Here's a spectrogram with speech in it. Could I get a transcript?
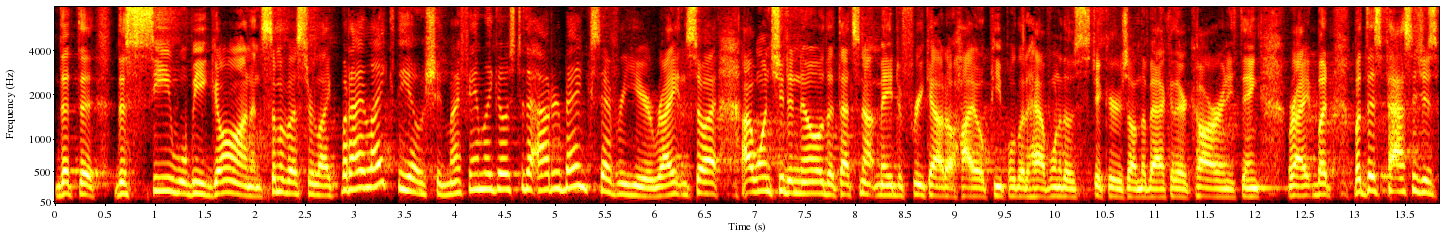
that the, the sea will be gone. And some of us are like, but I like the ocean. My family goes to the Outer Banks every year, right? And so I, I want you to know that that's not made to freak out Ohio people that have one of those stickers on the back of their car or anything, right? But, but this passage is,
